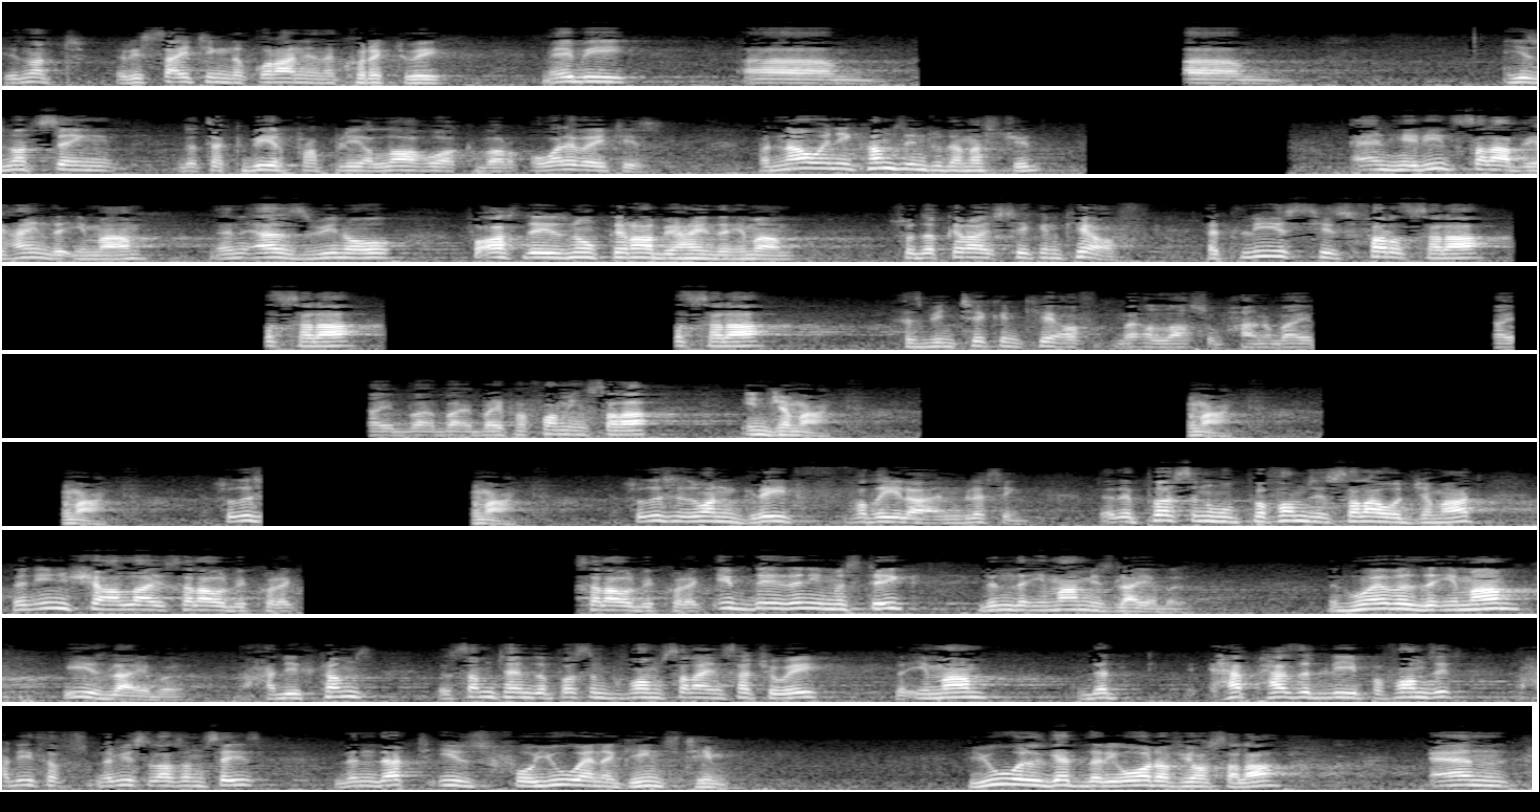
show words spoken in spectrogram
He's not reciting the Quran in the correct way. Maybe um, um, he's not saying the takbir properly, Allahu Akbar, or whatever it is. But now when he comes into the masjid, and he reads salah behind the imam, then as we know, for us there is no qira behind the imam. So the qira is taken care of. At least his farz salah, salah, salah has been taken care of by Allah subhanahu wa ta'ala by, by, by performing salah in Jamaat. Jamaat. Jamaat. So this is Jamaat. So this is one great fadila and blessing. That a person who performs his salah with Jamaat, then inshallah his salah will be correct. Salah will be correct. If there is any mistake, then the Imam is liable. Then whoever is the Imam, he is liable. The hadith comes that sometimes a person performs salah in such a way, the Imam that haphazardly performs it, the hadith of Nabi Sallallahu says, then that is for you and against him. You will get the reward of your salah and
